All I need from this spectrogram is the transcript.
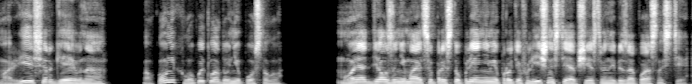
Мария Сергеевна. Полковник хлопает ладонью по столу. Мой отдел занимается преступлениями против личности и общественной безопасности.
